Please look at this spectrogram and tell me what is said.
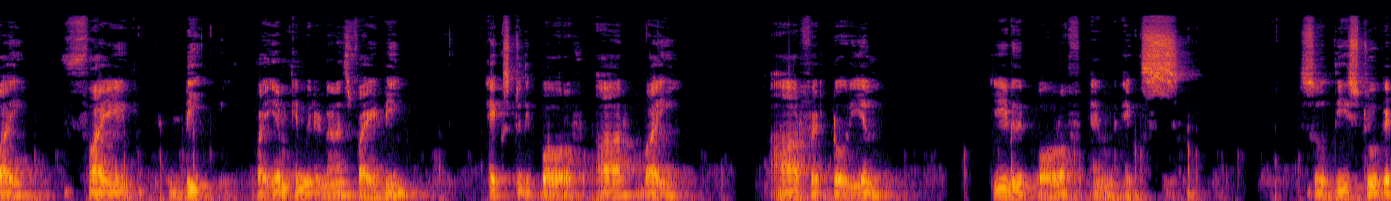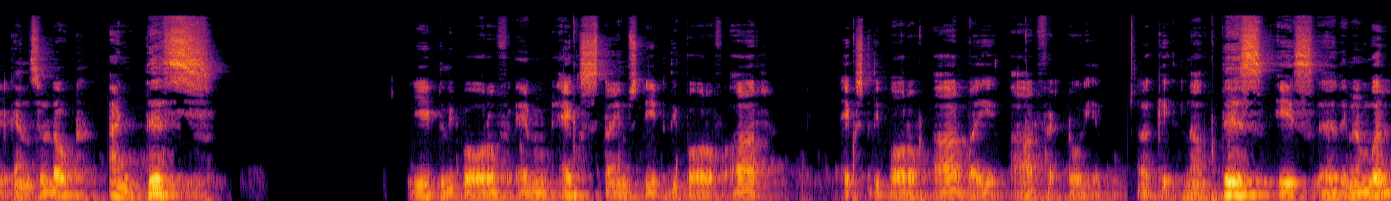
by phi d. Phi m can be written as phi d. X to the power of r by r factorial e to the power of mx so these two get cancelled out. And this e to the power of mx times d to the power of r x to the power of r by r factorial. Okay now this is uh, remember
